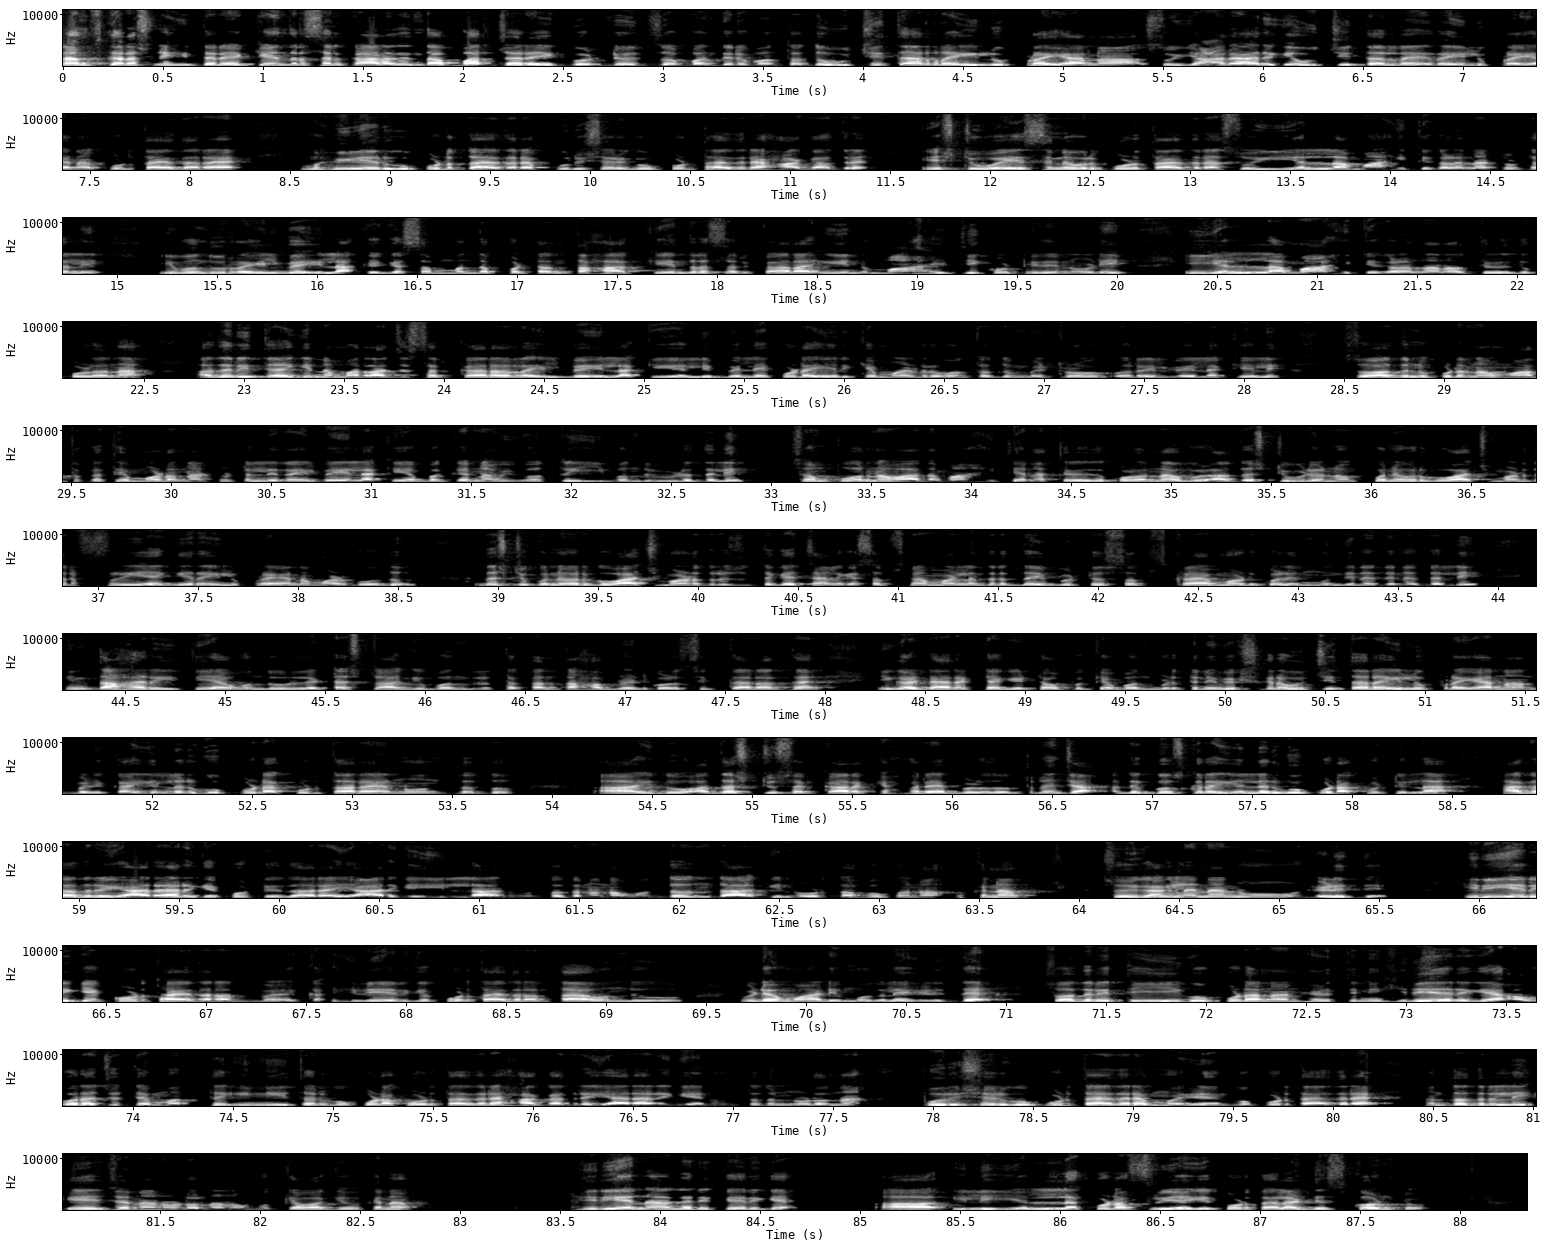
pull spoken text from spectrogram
ನಮಸ್ಕಾರ ಸ್ನೇಹಿತರೆ, ಕೇಂದ್ರ ಸರ್ಕಾರದಿಂದ ಭರ್ಜರಿ ಗುಡ್ ನ್ಯೂಸ್ ಬಂದಿರುವಂತದ್ದು ಉಚಿತ ರೈಲು ಪ್ರಯಾಣ. ಸೊ ಯಾರ್ಯಾರಿಗೆ ಉಚಿತ ರೈಲು ಪ್ರಯಾಣ ಕೊಡ್ತಾ ಇದ್ದಾರೆ ಮಹಿಳೆಯರಿಗೂ ಕೊಡ್ತಾ ಇದ್ದಾರೆ ಪುರುಷರಿಗೂ ಕೊಡ್ತಾ ಇದ್ದಾರೆ ಹಾಗಾದ್ರೆ ಎಷ್ಟು ವಯಸ್ಸಿನವರಿಗೆ ಕೊಡ್ತಾ ಇದ್ದಾರೆ ಸೊ ಈ ಎಲ್ಲ ಮಾಹಿತಿಗಳನ್ನ ಟೋಟಲಿ ಈ ಒಂದು ರೈಲ್ವೆ ಇಲಾಖೆಗೆ ಸಂಬಂಧಪಟ್ಟಂತಹ ಕೇಂದ್ರ ಸರ್ಕಾರ ಏನ್ ಮಾಹಿತಿ ಕೊಟ್ಟಿದೆ ನೋಡಿ. ಈ ಎಲ್ಲ ಮಾಹಿತಿಗಳನ್ನ ನಾವು ತಿಳಿದುಕೊಳ್ಳೋಣ. ಅದೇ ರೀತಿಯಾಗಿ ನಮ್ಮ ರಾಜ್ಯ ಸರ್ಕಾರ ರೈಲ್ವೆ ಇಲಾಖೆಯಲ್ಲಿ ಬೆಲೆ ಕೂಡ ಏರಿಕೆ ಮಾಡಿರುವಂತದ್ದು ಮೆಟ್ರೋ ರೈಲ್ವೆ ಇಲಾಖೆಯಲ್ಲಿ. ಸೊ ಅದನ್ನು ಕೂಡ ನಾವು ಮಾತುಕತೆ ಮಾಡೋಣ. ಟೋಟಲಿ ರೈಲ್ವೆ ಇಲಾಖೆಯ ಬಗ್ಗೆ ನಾವು ಇವತ್ತು ಈ ಒಂದು ವಿಡಿಯೋದಲ್ಲಿ ಸಂಪೂರ್ಣವಾದ ಮಾಹಿತಿಯನ್ನ ತಿಳಿದುಕೊಳ್ಳೋಣ. ಆದಷ್ಟು ವಿಡಿಯೋನ ಕೊನೆವರೆಗೂ ವಾಚ್ ಮಾಡಿದ್ರೆ ಫ್ರೀ ಆಗಿ ರೈಲು ಪ್ರಯಾಣ ಮಾಡಬಹುದು ಆದಷ್ಟು ಕೊನೆವರೆಗೂ ವಾಚ್ ಮಾಡೋದ್ರ ಜೊತೆಗೆ ಚಾನಲ್ಗೆ ಸಬ್ಸ್ಕ್ರೈಬ್ ಮಾಡಲ್ಲ ಅಂದ್ರೆ ದಯವಿಟ್ಟು ಸಬ್ಸ್ಕ್ರೈಬ್ ಮಾಡ್ಕೊಳ್ಳಿ. ಮುಂದಿನ ದಿನದಲ್ಲಿ ಇಂತಹ ರೀತಿಯ ಒಂದು ಲೇಟೆಸ್ಟ್ ಆಗಿ ಬಂದಿರತಕ್ಕಂತಹ ಅಪ್ಡೇಟ್ಗಳು ಸಿಗ್ತಾ ಇರತ್ತೆ. ಈಗ ಡೈರೆಕ್ಟ್ ಆಗಿ ಟಾಪಿಕ್ ಬಂದ್ಬಿಡ್ತೀನಿ. ವೀಕ್ಷಕರ, ಉಚಿತ ರೈಲು ಪ್ರಯಾಣ ಅಂದ ಬಳಿಕ ಎಲ್ಲರಿಗೂ ಕೂಡ ಕೊಡ್ತಾರೆ ಅನ್ನುವಂಥದ್ದು ಇದು ಆದಷ್ಟು ಸರ್ಕಾರಕ್ಕೆ ಹೊರೆ ಬೀಳುದಂತ ನಿಜ. ಅದಕ್ಕೋಸ್ಕರ ಎಲ್ಲರಿಗೂ ಕೂಡ ಕೊಟ್ಟಿಲ್ಲ. ಹಾಗಾದ್ರೆ ಯಾರ್ಯಾರಿಗೆ ಕೊಟ್ಟಿದ್ದಾರೆ, ಯಾರಿಗೆ ಇಲ್ಲ ಅನ್ನುವಂಥದ್ದನ್ನ ನಾವು ಒಂದೊಂದಾಗಿ ನೋಡ್ತಾ ಹೋಗೋಣ. ಓಕೆನಾ ಸೊ ಈಗಾಗಲೇ ನಾನು ಹೇಳಿದ್ದೆ ಹಿರಿಯರಿಗೆ ಕೊಡ್ತಾ ಇದಾರ ಅಂತ ಹಿರಿಯರಿಗೆ ಕೊಡ್ತಾ ಇದಾರ ಅಂತ ಒಂದು ವಿಡಿಯೋ ಮಾಡಿ ಮೊದಲೇ ಹೇಳಿದ್ದೆ. ಸೊ ಅದೇ ರೀತಿ ಈಗೂ ಕೂಡ ನಾನು ಹೇಳ್ತೀನಿ, ಹಿರಿಯರಿಗೆ ಅವರ ಜೊತೆ ಮತ್ತೆ ಇನ್ನಿತರಿಗೂ ಕೂಡ ಕೊಡ್ತಾ ಇದಾರೆ. ಹಾಗಾದ್ರೆ ಯಾರ್ಯಾರಿಗೆ ಅನ್ನುವಂಥದ್ದನ್ನ ನೋಡೋಣ. ಪುರುಷರಿಗೂ ಕೊಡ್ತಾ ಇದಾರೆ, ಮಹಿಳೆಯರಿಗೂ ಕೊಡ್ತಾ ಇದಾರೆ. ಅಂತದ್ರಲ್ಲಿ ಏಜ್ ಅನ್ನ ನೋಡೋಣ ನಾವು ಮುಖ್ಯವಾಗಿ ಓಕೆನಾ ಹಿರಿಯ ನಾಗರಿಕರಿಗೆ, ಆ, ಇಲ್ಲಿ ಎಲ್ಲ ಕೂಡ ಫ್ರೀ ಆಗಿ ಕೊಡ್ತಾ ಇಲ್ಲ. ಡಿಸ್ಕೌಂಟ್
